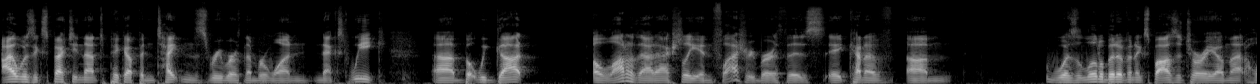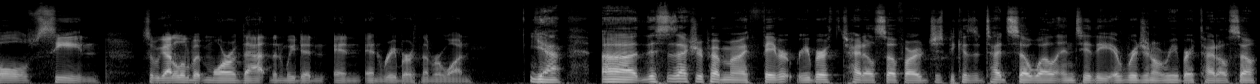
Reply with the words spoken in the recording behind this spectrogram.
I was expecting that to pick up in Titans Rebirth number one next week, uh, but we got a lot of that actually in Flash Rebirth. Is it kind of um, was a little bit of an expository on that whole scene. So we got a little bit more of that than we did in, in Rebirth number one. Yeah. Uh, this is actually probably my favorite Rebirth title so far, just because it tied so well into the original Rebirth title. So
